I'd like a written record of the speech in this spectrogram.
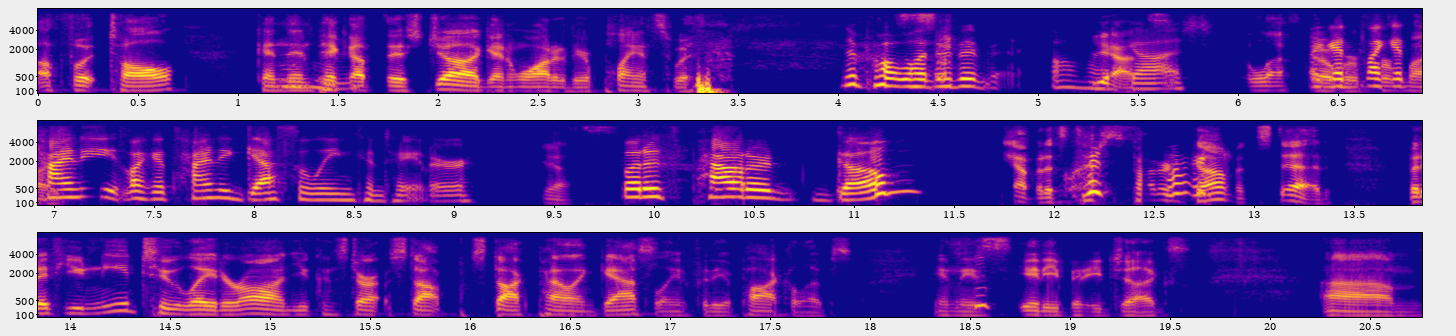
a foot tall can then pick Mhm. up this jug and water their plants with it. What So- oh my yeah, gosh. it's Like a like a mine. tiny like a tiny gasoline container. yes. But it's powdered gum? Yeah, but it's We're powdered smart. gum instead. But if you need to later on, you can start stop stockpiling gasoline for the apocalypse in these itty bitty jugs. Um,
